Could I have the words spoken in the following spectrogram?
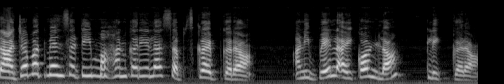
ताज्या बातम्यांसाठी महानकरीला सबस्क्राईब करा आणि बेल आयकॉनला क्लिक करा.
